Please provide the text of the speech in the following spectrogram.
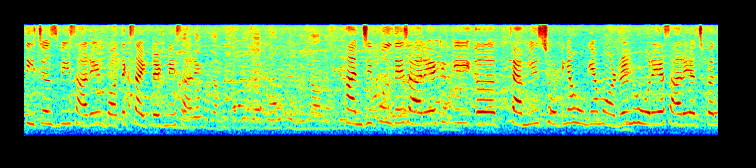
ਟੀਚਰਸ ਵੀ ਸਾਰੇ ਬਹੁਤ ਐਕਸਾਈਟਿਡ ਨੇ ਸਾਰੇ। ਪੰਜਾਬੀ ਸੱਭਿਆਚਾਰ ਲੋਕ ਭੁੱਲਦੇ ਜਾ ਰਹੇ ਸੀਗੇ ਹਾਂਜੀ, ਭੁੱਲਦੇ ਜਾ ਰਹੇ ਆ ਕਿਉਂਕਿ ਫੈਮਿਲੀਜ਼ ਛੋਟੀਆਂ ਹੋ ਗਈਆਂ ਮਾਡਰਨ ਹੋ ਰਹੇ ਆ ਸਾਰੇ ਅੱਜਕੱਲ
